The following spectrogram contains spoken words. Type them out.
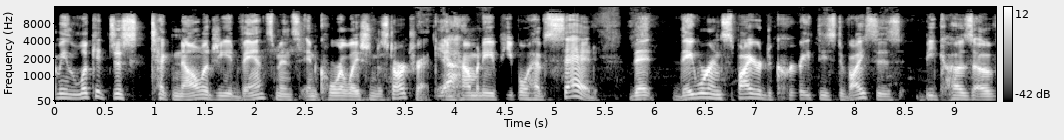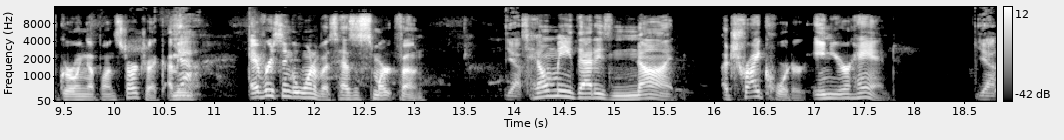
I mean, look at just technology advancements in correlation to Star Trek Yeah. and how many people have said that they were inspired to create these devices because of growing up on Star Trek. I mean, Yeah. every single one of us has a smartphone. Yeah. Tell me that is not a tricorder in your hand. Yeah.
